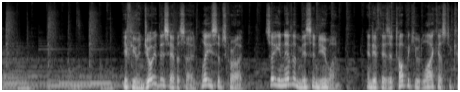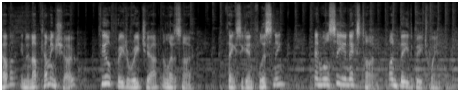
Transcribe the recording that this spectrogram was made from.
If you enjoyed this episode, please subscribe so you never miss a new one. And if there's a topic you would like us to cover in an upcoming show, feel free to reach out and let us know. Thanks again for listening, and we'll see you next time on B2B Twin.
